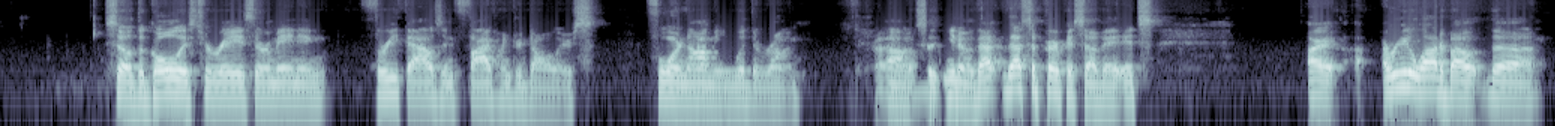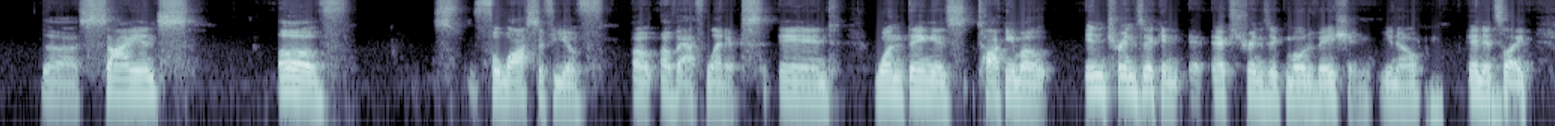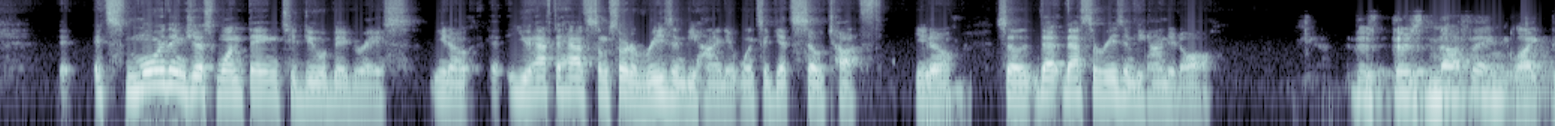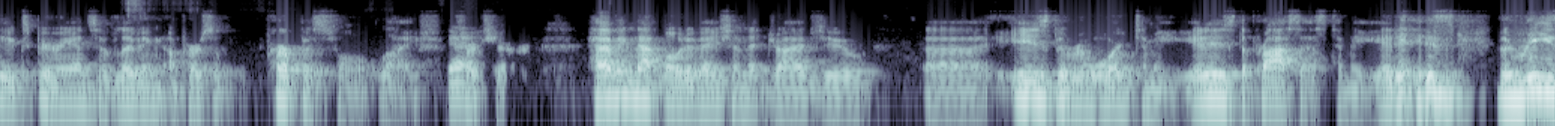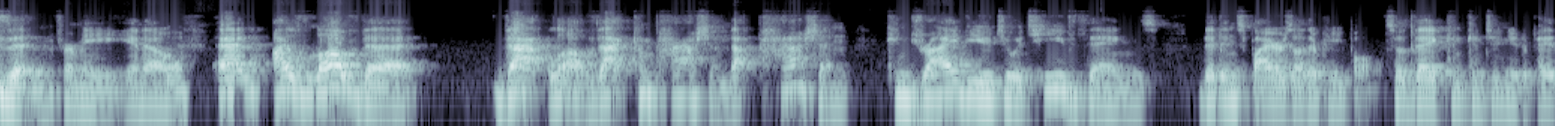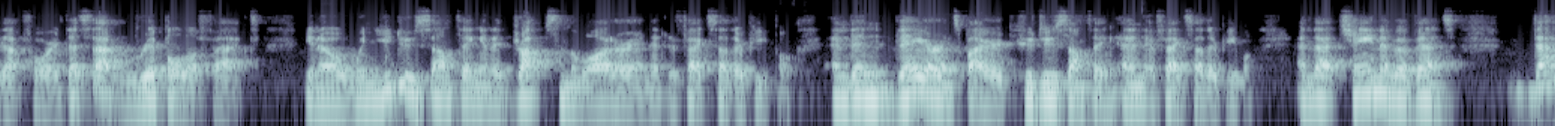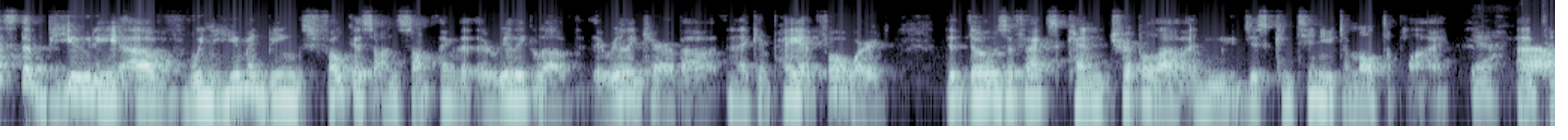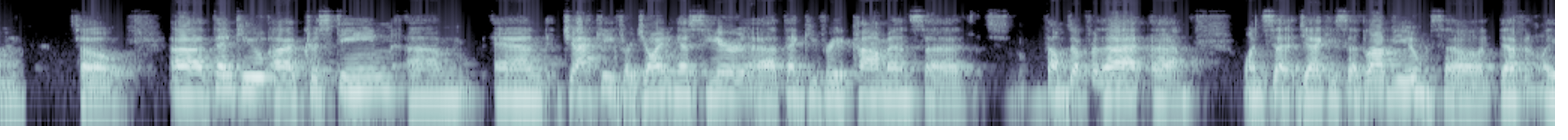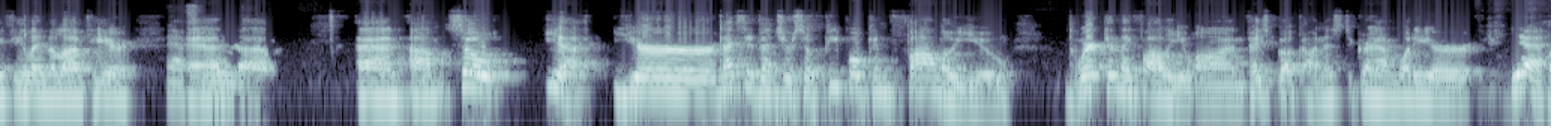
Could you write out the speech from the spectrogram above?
So the goal is to raise the remaining three thousand five hundred dollars for NAMI with the run. Um, so you know that that's the purpose of it. It's I I read a lot about the the science of philosophy of, of, of athletics, and one thing is talking about intrinsic and extrinsic motivation. You know, and it's mm-hmm. like it's more than just one thing to do a big race. You know, you have to have some sort of reason behind it once it gets so tough. You know, mm-hmm. so that that's the reason behind it all there's there's nothing like the experience of living a person purposeful life yeah. for sure. Having that motivation that drives you uh, is the reward to me. It is the process to me. It is the reason for me you know? Yeah. and i love that that love that compassion that passion can drive you to achieve things that inspires other people so they can continue to pay that forward. That's that ripple effect you know when you do something and it drops in the water and it affects other people and then they are inspired who do something and affects other people. And that chain of events that's the beauty of when human beings focus on something that they really love that they really care about and they can pay it forward that those effects can triple out and just continue to multiply. Yeah um, so uh, thank you, uh, Christine um, and Jackie, for joining us here. Uh, thank you for your comments. Uh, thumbs up for that. Uh, one said, Jackie said, love you. So definitely feeling the love here. Absolutely. And, uh, and um, so, yeah, your next adventure, so people can follow you. where can they follow you on Facebook, on Instagram? What are your yeah?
